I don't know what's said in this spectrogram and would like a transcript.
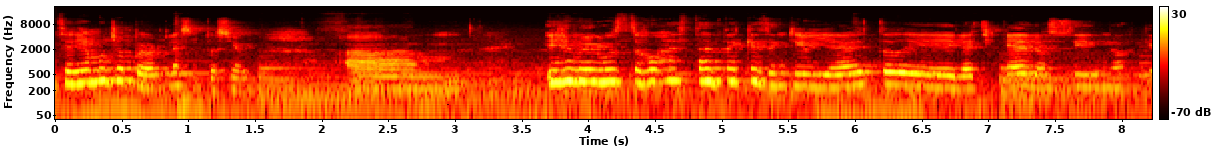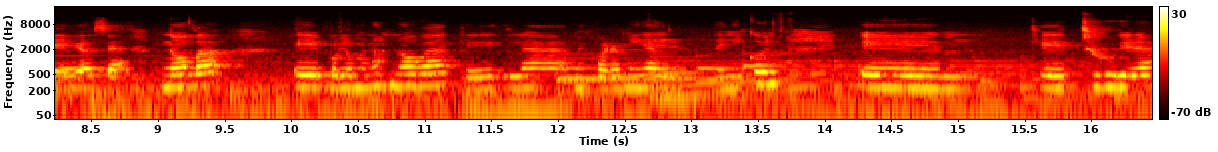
sería mucho peor la situación. Y me gustó bastante que se incluyera esto de la chica de los signos, que, o sea, Nova, eh, por lo menos Nova, que es la mejor amiga de, Nicole, em, que tuviera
